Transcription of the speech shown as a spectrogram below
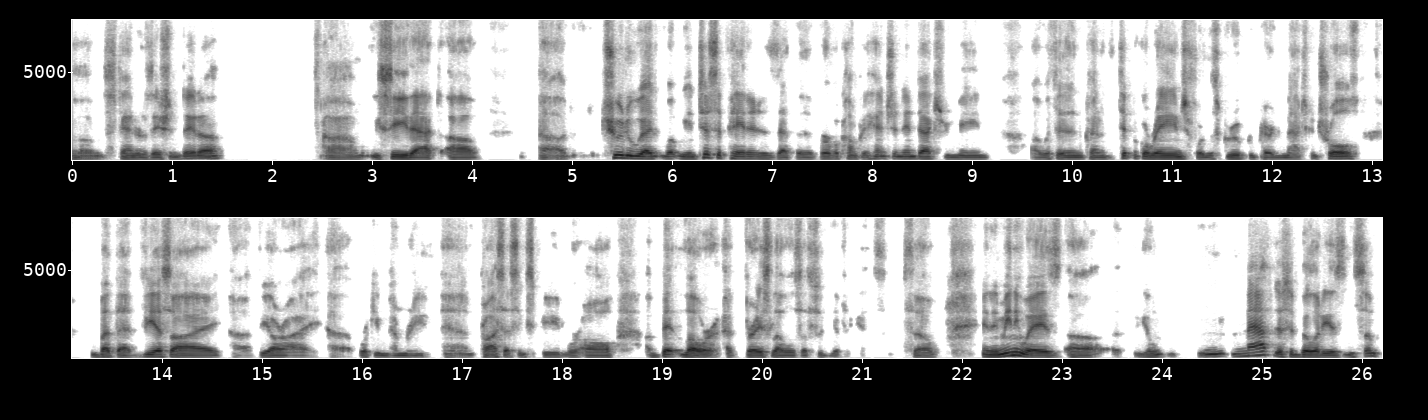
um, standardization data, um, we see that uh, uh, true to what we anticipated is that the verbal comprehension index remained uh, within kind of the typical range for this group compared to match controls, but that VSI, uh, FRI, uh, working memory, and processing speed were all a bit lower at various levels of significance. So, and in many ways, uh, you know, math disability is in some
